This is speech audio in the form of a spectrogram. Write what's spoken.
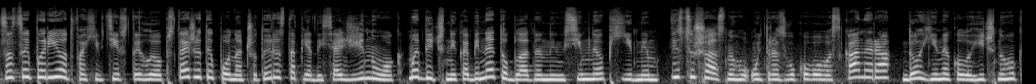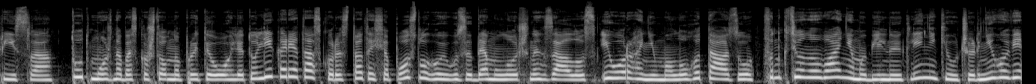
За цей період фахівці встигли обстежити понад 450 жінок. Медичний кабінет обладнаний усім необхідним від сучасного ультразвукового сканера до гінекологічного крісла. Тут можна безкоштовно пройти огляд у лікаря та скористатися послугою УЗД молочних залоз і органів малого тазу. Функціонування мобільної клініки у Чернігові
